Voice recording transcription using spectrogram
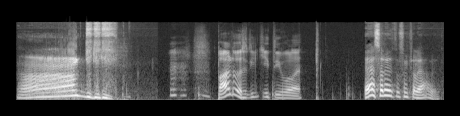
Páno řítí ty vole. Já, sorry, to jsem chtěl já, viď.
